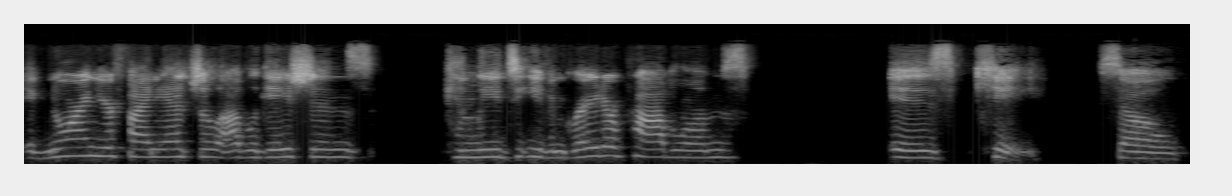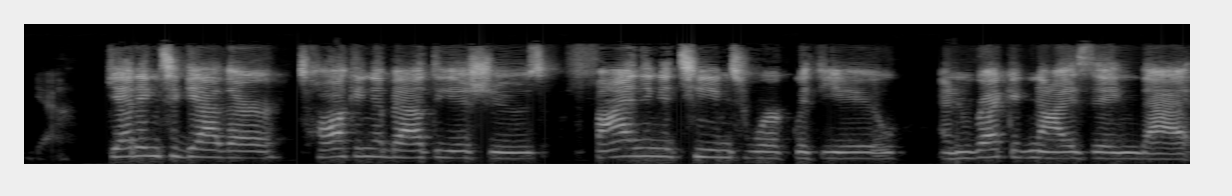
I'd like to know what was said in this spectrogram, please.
ignoring your financial obligations can lead to even greater problems is key. So. Getting together, talking about the issues, finding a team to work with you, and recognizing that,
